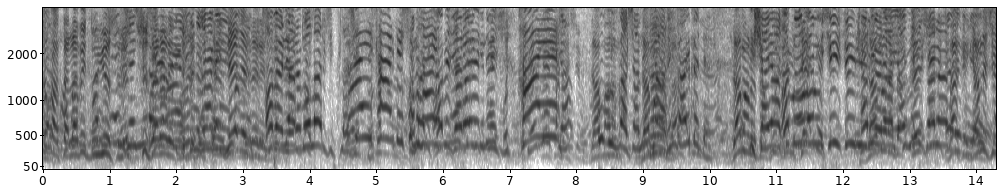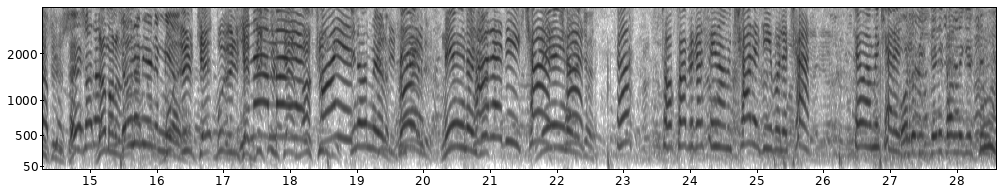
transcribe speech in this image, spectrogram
Sokakta lafı duyuyorsunuz. Şu zarar ediyorsunuz. Ne deseniz? Haberlere bak. dolar zıplayacak. Hayır kardeşim hayır. Abi zarar etmiş. Hayır. Ya, bugün kazanır, zamanı- yarın kaybeder. Zamanında İş hayatı Abi olan bir şey söylüyor. Zamanında- ya. Yanlış mi Bakın yanlış şey söylüyorsun. Zamanında Söylemeyelim mi bu yani? ülke, bu ülke dış ülkeye İnanmayın. mahkum. Hayır. İnanmayalım. Neye, Hayır. neye inanacağız? Kar ediyor, kar, Neye inanacağız? Ha? Tok fabrikasına inanın, kar ediyor böyle, kar. Devamlı kar ediyor. Orada bir delikanlı girsin.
